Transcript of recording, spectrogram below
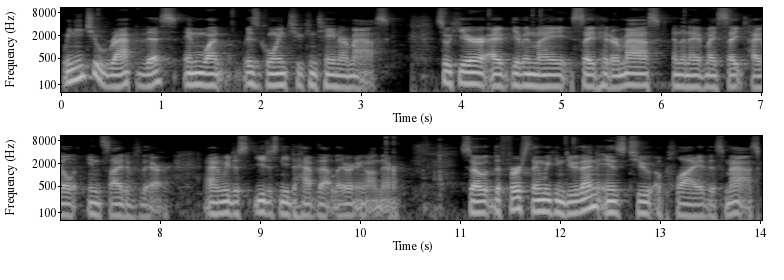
we need to wrap this in what is going to contain our mask. So here I've given my site header mask, and then I have my site title inside of there. And we just you just need to have that layering on there. So the first thing we can do then is to apply this mask.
